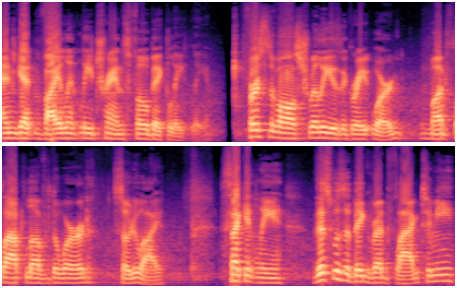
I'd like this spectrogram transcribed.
and get violently transphobic lately first of all shwilly is a great word mudflap loved the word so do i secondly this was a big red flag to me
